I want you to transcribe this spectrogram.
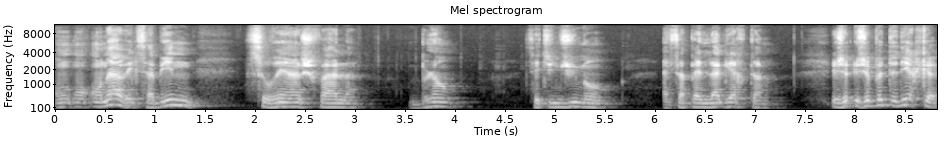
On, a avec Sabine sauvé un cheval blanc. C'est une jument. Elle s'appelle Laguertin. Je, je peux te dire que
